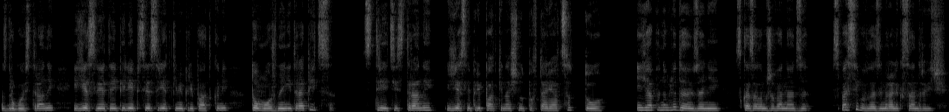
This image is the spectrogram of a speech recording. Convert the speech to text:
С другой стороны, если это эпилепсия с редкими припадками, то можно и не торопиться. С третьей стороны, если припадки начнут повторяться, то... «Я понаблюдаю за ней», — сказала Мжаванадзе. «Спасибо, Владимир Александрович.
